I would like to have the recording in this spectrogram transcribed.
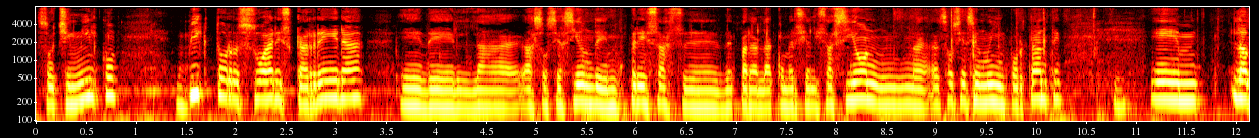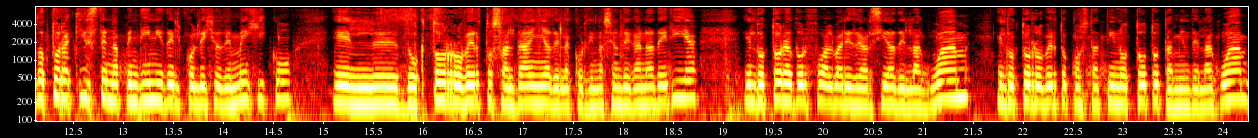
Xochimilco, Víctor Suárez Carrera eh, de la Asociación de Empresas eh, de- para la Comercialización, una asociación muy importante, eh, la doctora Kirsten Appendini del Colegio de México, el eh, doctor Roberto Saldaña de la Coordinación de Ganadería, el doctor Adolfo Álvarez García de la UAM, el doctor Roberto Constantino Toto también de la UAM,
